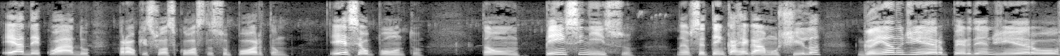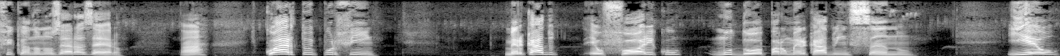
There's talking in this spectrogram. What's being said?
é adequado para o que suas costas suportam? Esse é o ponto. Então, pense nisso. Né? Você tem que carregar a mochila ganhando dinheiro, perdendo dinheiro ou ficando no zero a zero. Tá? Quarto e por fim, mercado eufórico mudou para um mercado insano. E eu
